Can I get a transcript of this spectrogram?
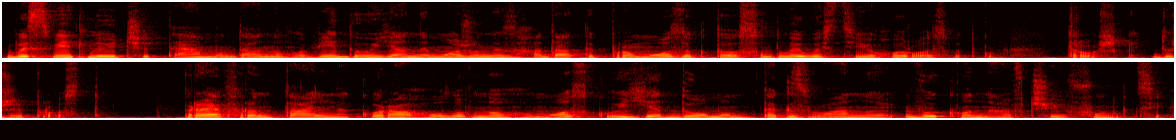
Висвітлюючи тему даного відео, я не можу не згадати про мозок та особливості його розвитку. Трошки, дуже просто. Префронтальна кора головного мозку є домом так званої виконавчої функції.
